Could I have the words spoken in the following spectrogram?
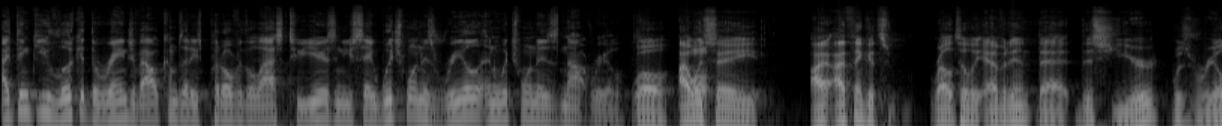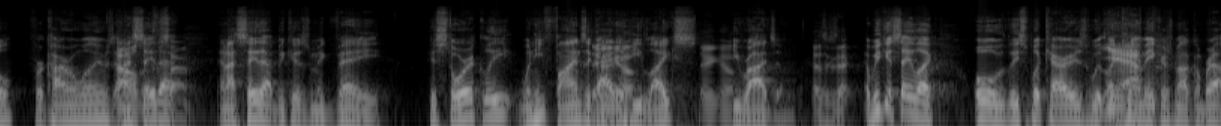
I think you look at the range of outcomes that he's put over the last two years, and you say which one is real and which one is not real. Well, I Well- would say I, I think it's relatively evident that this year was real for Kyren Williams, and I say that, 1000%. and I say that because McVay, historically, when he finds a There guy that he likes, There you go. he rides him. That's exactly. And we could say like, oh, they split carries with like Yeah. Cam Akers, Malcolm Brown.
